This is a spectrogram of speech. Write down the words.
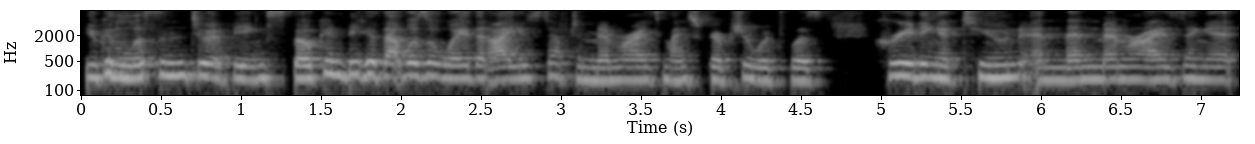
You can listen to it being spoken because that was a way that I used to have to memorize my scripture, which was creating a tune and then memorizing it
